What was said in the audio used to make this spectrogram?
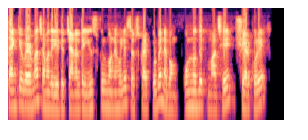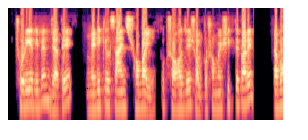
thank you very much আমাদের ইউটিউব চ্যানেলটা ইউজফুল মনে হলে সাবস্ক্রাইব করবেন এবং অন্যদের মাঝে শেয়ার করে ছড়িয়ে দিবেন যাতে মেডিকেল সায়েন্স সবাই খুব সহজে স্বল্প সময়ে শিখতে পারে এবং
